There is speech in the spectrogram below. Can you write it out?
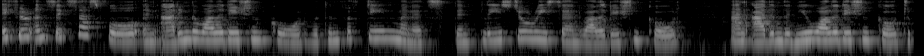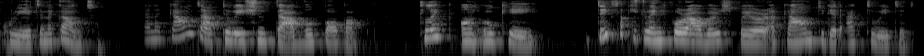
If you're unsuccessful in adding the validation code within 15 minutes, then please do resend validation code and add in the new validation code to create an account. An account activation tab will pop up. Click on OK. It takes up to 24 hours for your account to get activated.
